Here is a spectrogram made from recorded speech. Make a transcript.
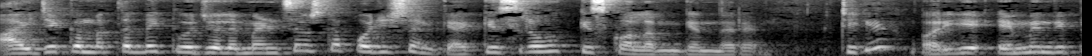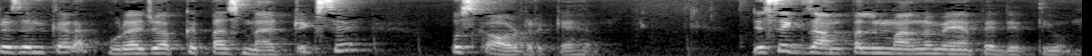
आईजे का मतलब है कि वो जो एलिमेंट्स है, उसका पोजीशन क्या है? किस रो किस कॉलम के अंदर है? ठीक है? और ये एम एन रिप्रेजेंट कर रहा है। पूरा जो आपके पास मैट्रिक्स है, उसका ऑर्डर क्या है? जैसे एग्ज़ाम्पल मान लो मैं यहाँ पे देती हूँ।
